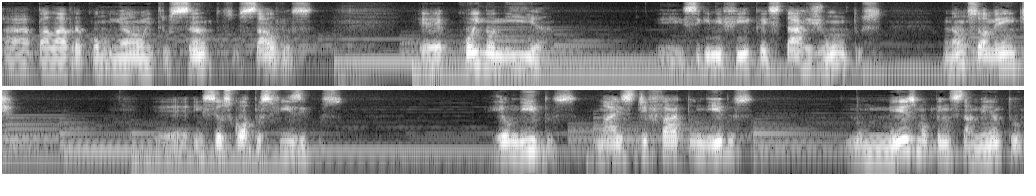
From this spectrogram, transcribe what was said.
a palavra comunhão entre os santos, os salvos, é koinonia, e significa estar juntos, não somente é, em seus corpos físicos, reunidos, mas de fato unidos no mesmo pensamento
